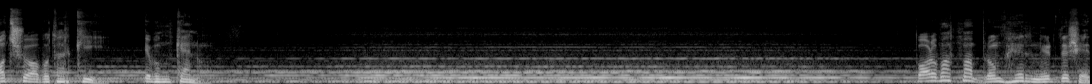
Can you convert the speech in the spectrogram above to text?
মৎস্য অবতার কি এবং কেন? পরমাত্মা ব্রহ্মের নির্দেশে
